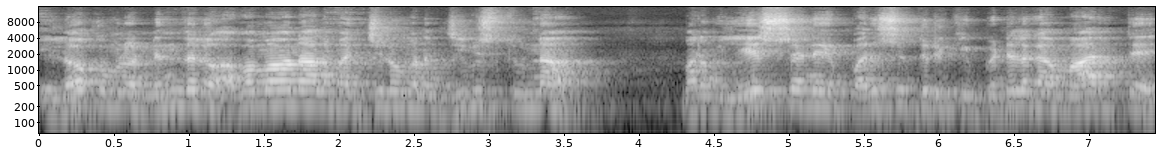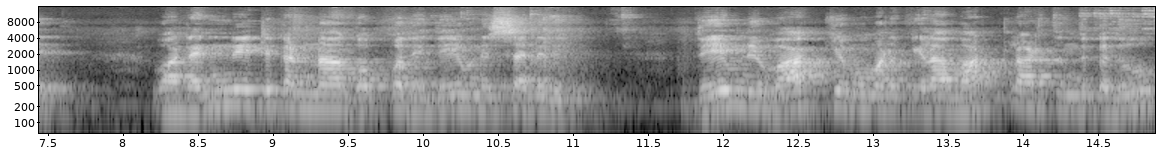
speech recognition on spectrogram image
ఈ లోకంలో నిందలు అవమానాల మధ్యలో మనం జీవిస్తున్నా మనం యేసు అనే పరిశుద్ధుడికి బిడ్డలుగా మారితే వాటన్నిటికన్నా గొప్పది దేవుని సన్నిధి. దేవుని వాక్యము మనకు ఇలా మాట్లాడుతుంది కదూ?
